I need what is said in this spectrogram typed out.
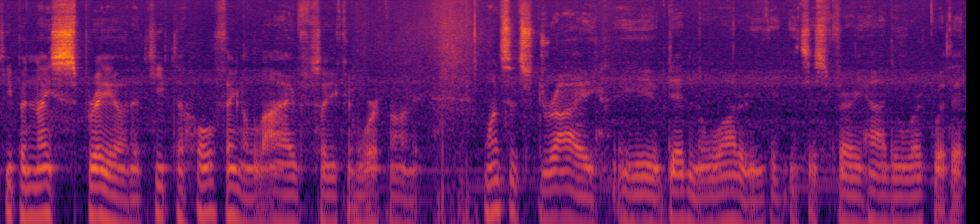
Keep a nice spray on it. Keep the whole thing alive so you can work on it. Once it's dry, you're dead in the water. It's just very hard to work with it.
